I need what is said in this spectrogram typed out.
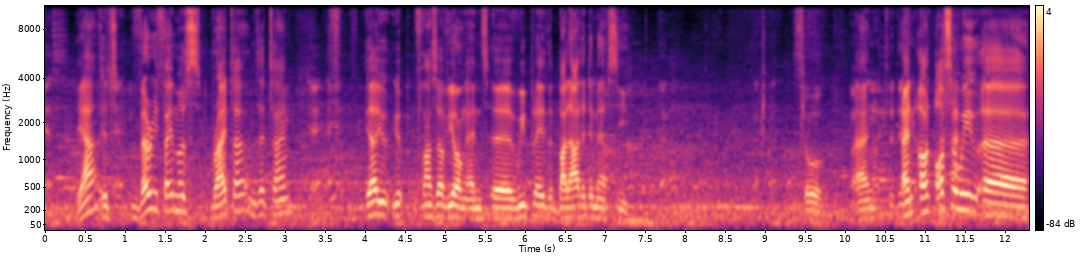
yes. Yeah, it's very famous writer in that time. Yeah, you, you, François Villon, and uh, we play the Ballade de Merci. So, and and also we uh,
